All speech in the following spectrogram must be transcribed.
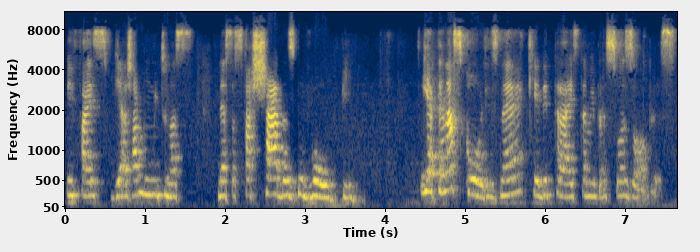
me faz viajar muito nas, nessas fachadas do Volpe e até nas cores, né, que ele traz também para suas obras.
